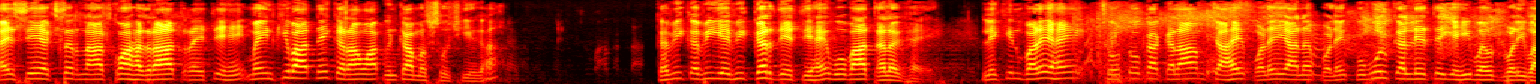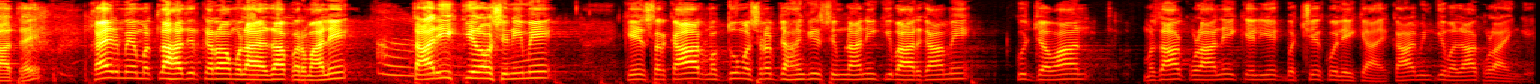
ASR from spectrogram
ایسے اکثر ناطخواں حضرات رہتے ہیں، میں ان کی بات نہیں کر رہا ہوں، آپ ان کا مت سوچئے گا۔ کبھی کبھی یہ بھی کر دیتے ہیں، وہ بات الگ ہے۔ لیکن بڑے ہیں، چھوٹوں کا کلام چاہے پڑھے یا نہ پڑھے، قبول کر لیتے، یہی بہت بڑی بات ہے۔ خیر، میں مطلع حاضر کر رہا ہوں، ملاحظہ فرما لیں۔ تاریخ کی روشنی میں کہ سرکار مخدوم اشرف جہانگیر سمنانی کی بارگاہ میں کچھ جوان مذاق اڑانے کے لیے ایک بچے کو لے کے آئے۔ کہا، ہم ان کی مذاق اڑائیں گے۔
